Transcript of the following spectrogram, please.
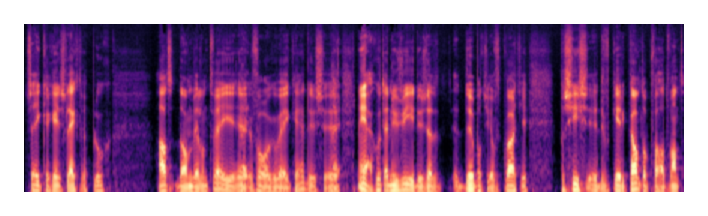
zeker geen slechtere ploeg had dan Willem II eh, Nee. vorige week. Hè? Dus, eh, Nee. nou ja, goed. En nu zie je dus dat het, dubbeltje of het kwartje precies eh, de verkeerde kant op valt. Want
